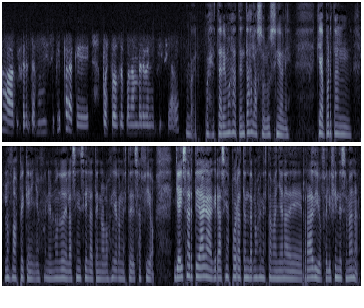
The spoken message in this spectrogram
a diferentes municipios para que pues todos se puedan ver beneficiados. Bueno, pues estaremos atentas a las soluciones que aportan los más pequeños en el mundo de la ciencia y la tecnología con este desafío. Yais Arteaga, gracias por atendernos en esta mañana de radio. Feliz fin de semana.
